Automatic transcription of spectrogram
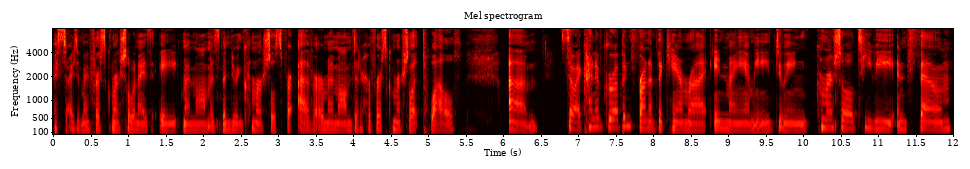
I started my first commercial when I was eight. My mom has been doing commercials forever. My mom did her first commercial at twelve. Um, so I kind of grew up in front of the camera in Miami doing commercial, TV, and film.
